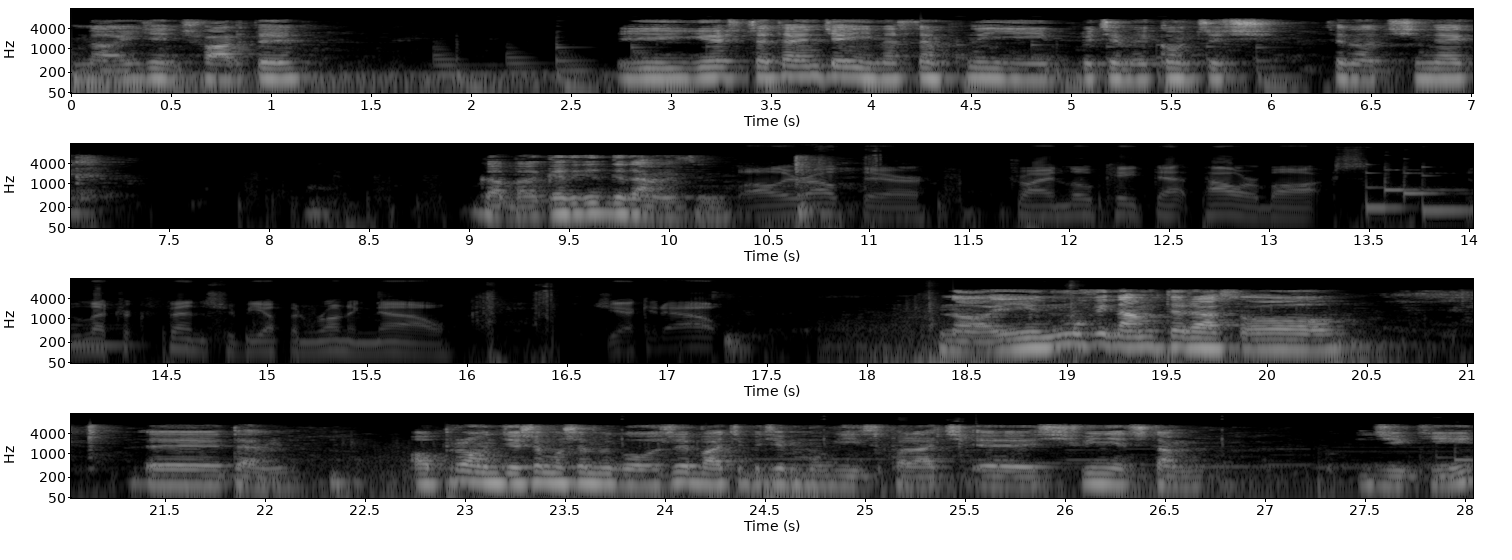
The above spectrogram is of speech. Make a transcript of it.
No i dzień czwarty. I jeszcze ten dzień i następny i będziemy kończyć ten odcinek. Gaba, gadamy z nim. While you're out there, try and locate that power box. The electric fence should be up and running now. Check it out. No i mówi nam teraz o y, ten o prądzie, że możemy go używać i będziemy mogli spalać y, świnie czy tam dziki.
